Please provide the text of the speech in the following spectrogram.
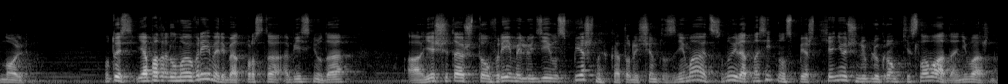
0. Ну, то есть, я потратил мое время, ребят, просто объясню, да. А, я считаю, что время людей успешных, которые чем-то занимаются, ну или относительно успешных, я не очень люблю громкие слова, да, неважно.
